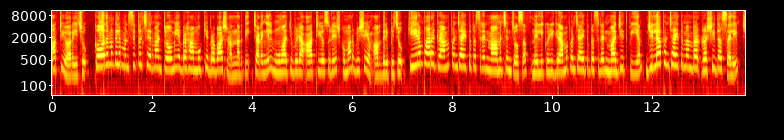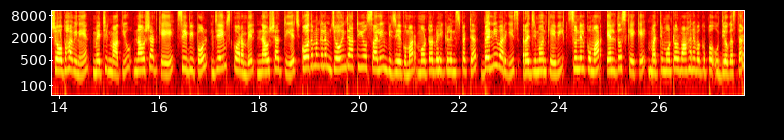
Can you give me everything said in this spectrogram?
ആർ ടി ഒ അറിയിച്ചു. കോതമംഗലം മുനിസിപ്പൽ ചെയർമാൻ ടോമി എബ്രഹാം മുഖ്യപ്രഭാഷണം നടത്തി. ചടങ്ങിൽ Muvattupuzha R T O Suresh Kumar വിഷയം അവതരിപ്പിച്ചു. കീരമ്പാറ ഗ്രാമപഞ്ചായത്ത് പ്രസിഡന്റ് മാമച്ചൻ ജോസഫ് നെല്ലിക്കുഴി ഗ്രാമപഞ്ചായത്ത് പ്രസിഡന്റ് മജീദ് പി എം ജില്ലാ panchayat member Rasheeda Saleem Shobha Vinayan Mettin Mathew Noushad K A C B Paul James Korambel Noushad T H Kothamangalam joint R T O Saleem Vijayakumar motor vehicle inspector Benny Varghese Rejimon K V Sunilkumar Eldhose K K മറ്റ് മോട്ടോർ വാഹന വകുപ്പ് ഉദ്യോഗസ്ഥർ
